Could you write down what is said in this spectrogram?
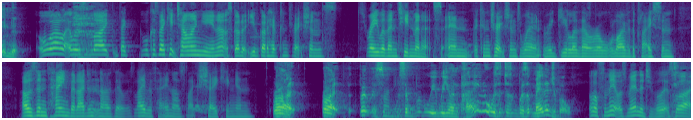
mean? well, it was like they because they keep telling you, you know, it's got to, you've got to have contractions three within ten minutes, and the contractions weren't regular. They were all over the place, and I was in pain, but I didn't know that it was labour pain. I was like shaking, and Right. Right. But, so, so were were you in pain or was it just, was it manageable? well, for me it was manageable. That's why.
